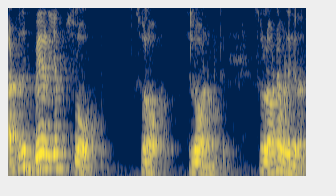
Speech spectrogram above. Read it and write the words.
அடுத்தது பேரியம் ஸ்லோ ஸ்லோ ஸ்லோன்னு வந்து ஸ்லோன்னு விழுங்குறது.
